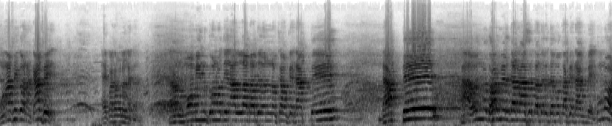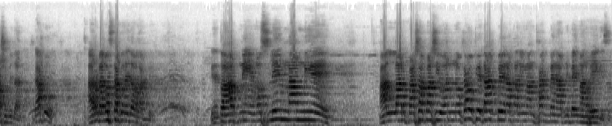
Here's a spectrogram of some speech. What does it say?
মোনাফিকও না কাফে এই কথা বলেন না কেন? কারণ মমিন কোনদিন আল্লাহ বাদে অন্য কাউকে ডাকতে ডাকতে হ্যাঁ অন্য ধর্মের যারা আছে, তাদের দেবতাকে ডাকবে। কোনো অসুবিধা নেই, ডাকুক। আরও ব্যবস্থা করে দেওয়া লাগবে। কিন্তু আপনি মুসলিম নাম নিয়ে আল্লাহর পাশাপাশি অন্য কাউকে ডাকবেন, আপনার ইমান থাকবে না, আপনি বেঈমান হয়ে গেছেন।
